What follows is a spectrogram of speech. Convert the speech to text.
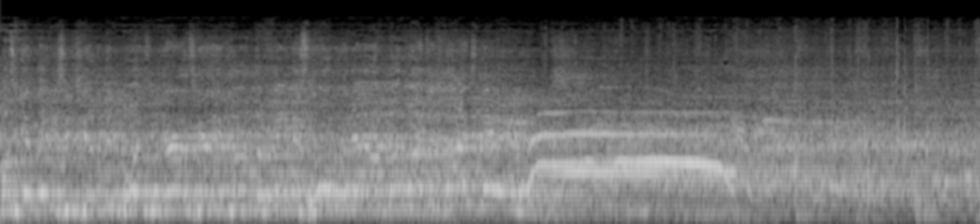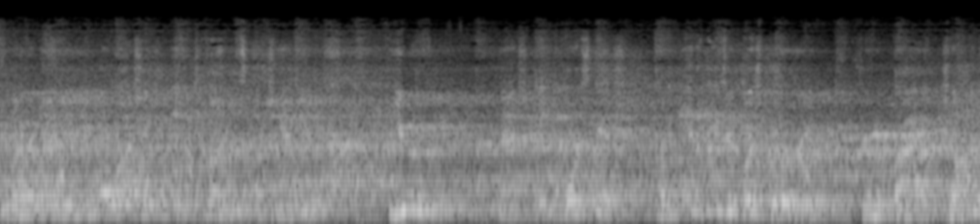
Once again, ladies and gentlemen, boys and girls, here they come, the famous world-renowned Budweiser Clydesdales! We want to remind you, you are watching tons of champions. Matched eight-horse hitch from Anheuser-Busch Brewery, driven by John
